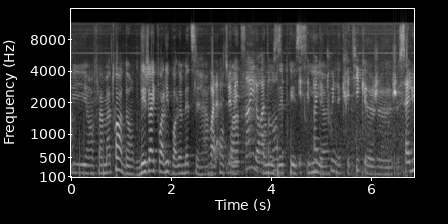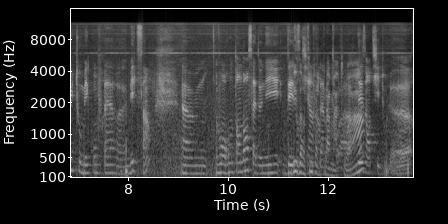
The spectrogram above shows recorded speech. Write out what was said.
anti-inflammatoires. Donc déjà, il faut aller voir le médecin. Voilà, le médecin, il aura tendance. et c'est pas du euh. tout une critique. Je, je salue tous mes confrères euh, médecins. Euh, vont auront tendance à donner des, anti-inflammatoires, des antidouleurs,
